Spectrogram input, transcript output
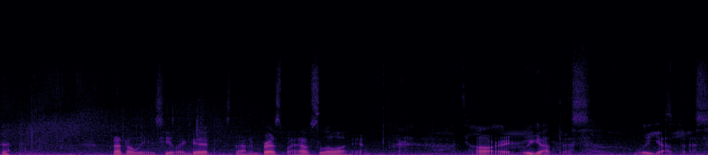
Not only is healer good, he's not impressed by how slow I am. Alright, we got this. We got this.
